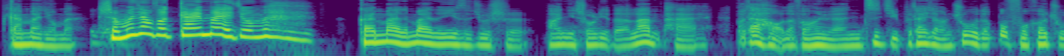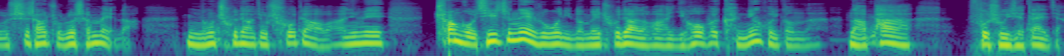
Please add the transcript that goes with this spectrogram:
该卖就卖。什么叫做该卖就卖？该卖的卖的意思就是把你手里的烂牌、不太好的房源，你自己不太想住的、不符合主市场主流审美的，你能出掉就出掉吧。因为窗口期之内，如果你都没出掉的话，以后会肯定会更难，哪怕付出一些代价。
